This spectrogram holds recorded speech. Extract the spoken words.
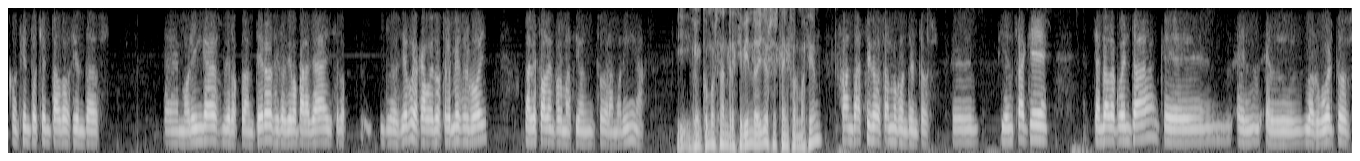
con 180 o 200 eh, moringas de los planteros y los llevo para allá y se los, los llevo y a cabo de dos o tres meses voy a darles toda la información sobre la moringa. ¿Y cómo están recibiendo ellos esta información? Fantástico, están muy contentos. Eh, piensa que se han dado cuenta que el, el, los huertos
